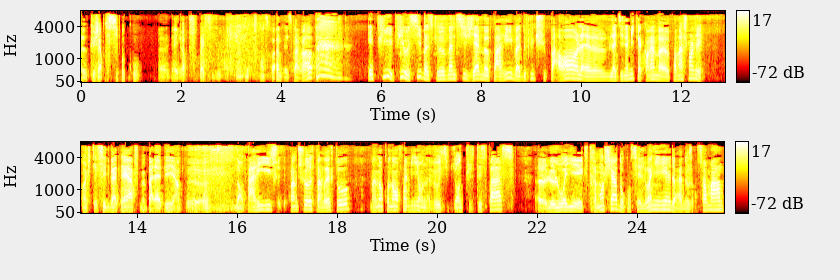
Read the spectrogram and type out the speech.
euh, que j'apprécie beaucoup. Euh, D'ailleurs, je sais pas si je pense pas, mais c'est pas grave. Et puis, et puis aussi parce que même si j'aime Paris, bah, depuis que je suis parent, la, dynamique a quand même euh, pas mal changé. Moi, j'étais célibataire, je me baladais un peu dans Paris, je faisais plein de choses, plein de restos. Maintenant qu'on est en famille, on avait aussi besoin de plus d'espace. Le loyer est extrêmement cher, donc on s'est éloigné à nos gens sur marne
